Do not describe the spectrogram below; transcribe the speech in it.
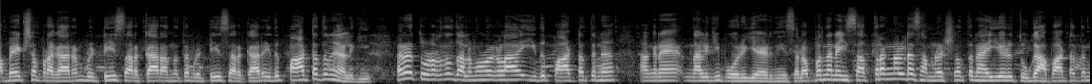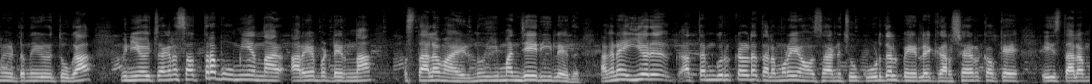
അപേക്ഷ പ്രകാരം ബ്രിട്ടീഷ് സർക്കാർ അന്നത്തെ ബ്രിട്ടീഷ് സർക്കാർ ഇത് പാട്ടത്തിന് നൽകി. അങ്ങനെ തുടർന്ന് തലമുറകളായി ഇത് പാട്ടത്തിന് അങ്ങനെ നൽകി പോരുകയായിരുന്നു ഈ സ്ഥലം. ഒപ്പം തന്നെ ഈ സത്രങ്ങളുടെ സംരക്ഷണത്തിനായി ഈ ഒരു തുക പാട്ടത്തിന് കിട്ടുന്ന ഈ ഒരു തുക വിനിയോഗിച്ച് അങ്ങനെ സത്രഭൂമി എന്ന അറിയപ്പെട്ടിരുന്ന സ്ഥലമായിരുന്നു ഈ മഞ്ചേരിയിലേത്. അങ്ങനെ ഈ ഒരു അത്തൻകുരുക്കളുടെ തലമുറയും അവസാനിച്ചു. കൂടുതൽ പേരിലേക്ക് കർഷകർക്കൊക്കെ ഈ സ്ഥലം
